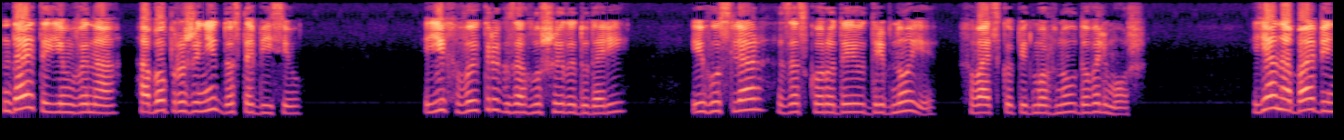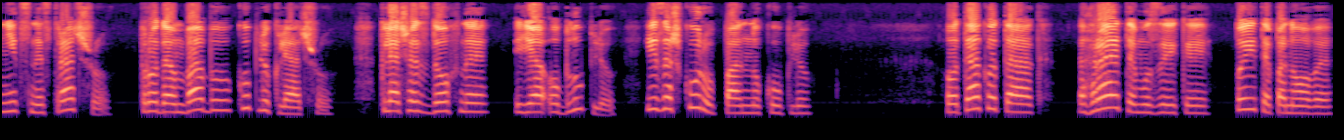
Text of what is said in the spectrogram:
Дайте їм вина або проженіть до стабісів. Їх викрик заглушили дударі, і гусляр заскородив дрібної, хвацько підморгнув до вельмож. Я на бабі ніц не страчу, продам бабу, куплю клячу. Кляча здохне, я облуплю і за шкуру панну куплю. Отак, отак. Грайте, музики, пийте, панове,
